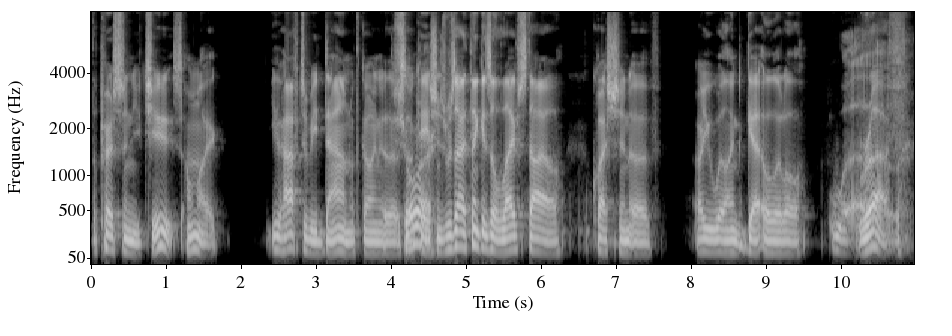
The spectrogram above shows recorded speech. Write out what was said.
the person you choose. I'm like, you have to be down with going to those Sure. locations, which I think is a lifestyle question of are you willing to get a little rough?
